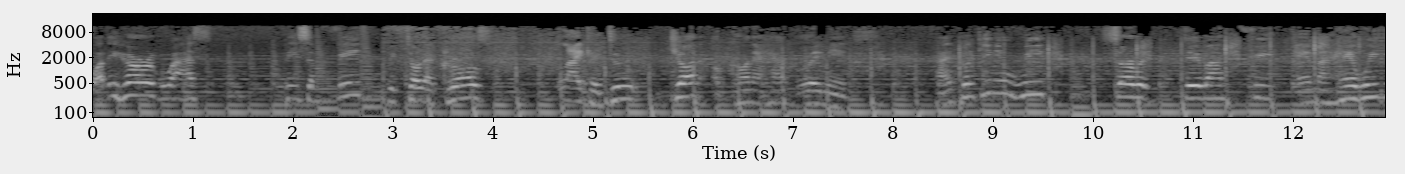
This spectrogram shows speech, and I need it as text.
What you heard was Peace and Feet, Victoria Cross, Like I Do, John O'Connor remix. And continue with Sarah Devan feat Emma Hewitt,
